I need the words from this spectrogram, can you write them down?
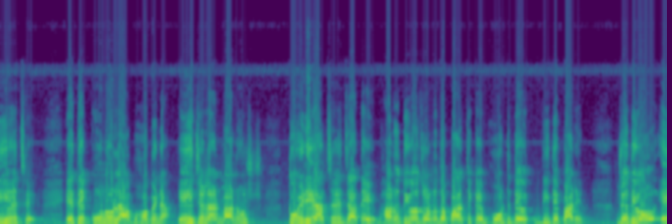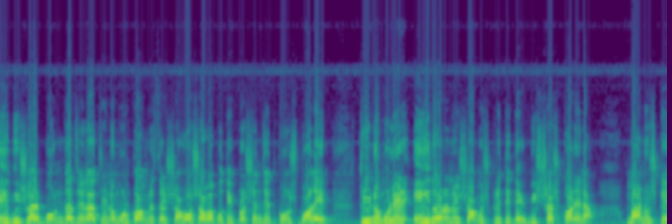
দিয়েছে। এতে কোনো লাভ হবে না। এই জেলার মানুষ তৈরি আছে যাতে ভারতীয় জনতা পার্টিকে ভোট দিতে পারেন। যদিও এই বিষয়ে বনগা জেলা তৃণমূল কংগ্রেসের সহ সভাপতি প্রসেনজিৎ ঘোষ বলেন, তৃণমূলের এই ধরনের সংস্কৃতিতে বিশ্বাস করে না। মানুষকে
